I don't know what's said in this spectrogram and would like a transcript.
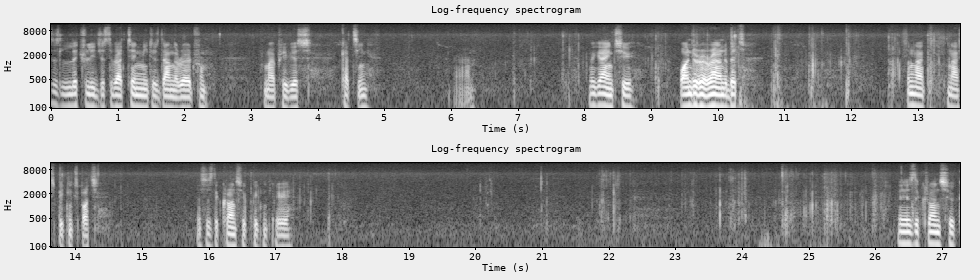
This is literally just about 10 meters down the road from, from my previous cutscene. Um, we're going to wander around a bit. Some nice, nice picnic spots. This is the Kranshoek picnic area. There's the Kranshoek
